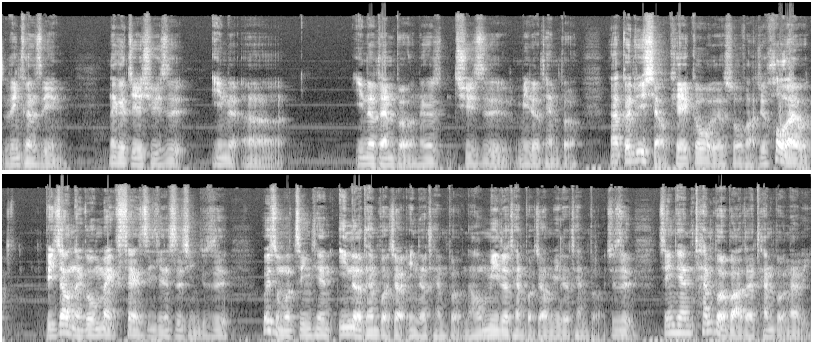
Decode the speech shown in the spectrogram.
Lincoln's Inn，那个街区是 In 呃。Inner Temple 那个区是 Middle Temple。那根据小 K 跟我的说法，就后来我比较能够 make sense 一件事情，就是为什么今天 Inner Temple 叫 Inner Temple，然后 Middle Temple 叫 Middle Temple，就是今天 Temple 吧在 Temple 那里，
